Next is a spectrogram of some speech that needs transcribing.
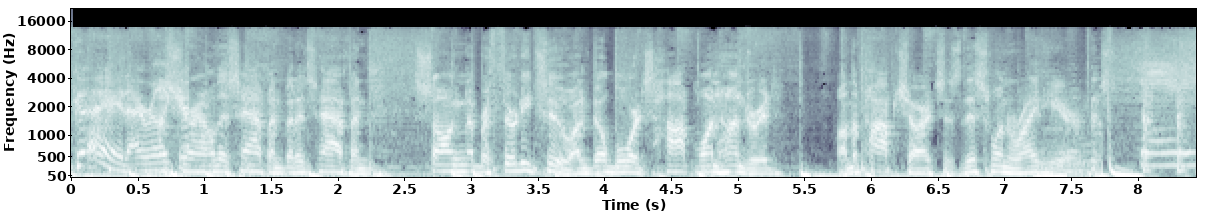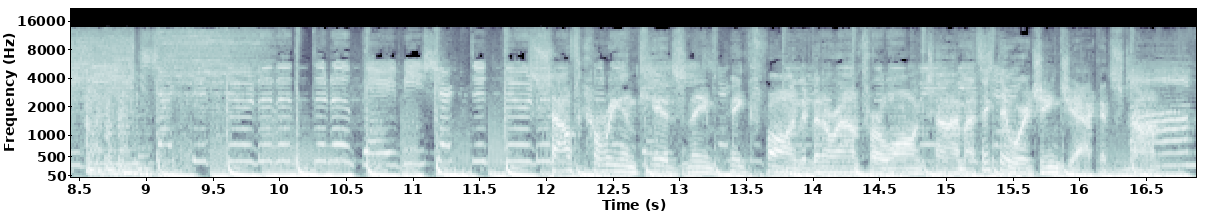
Good. I really Not sure how this happened, but it's happened. Song number 32 on Billboard's Hot 100 on the pop charts is this one right here. South Korean kids named Pinkfong. They've been around for a long time. I think they wear jean jackets, Tom,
